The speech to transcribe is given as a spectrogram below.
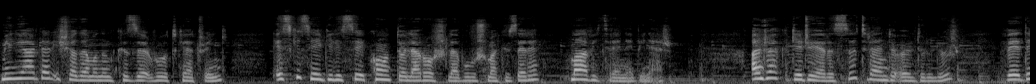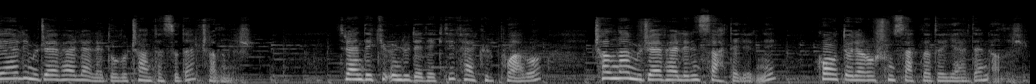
Milyarder iş adamının kızı Ruth Catering, eski sevgilisi Comte de la Roche'la buluşmak üzere mavi trene biner. Ancak gece yarısı trende öldürülür ve değerli mücevherlerle dolu çantası da çalınır. Trendeki ünlü dedektif Herkül Poirot, çalınan mücevherlerin sahtelerini Comte de la Roche'un sakladığı yerden alır.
